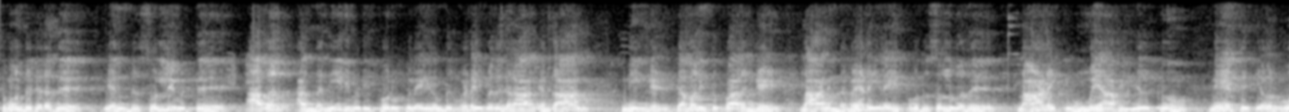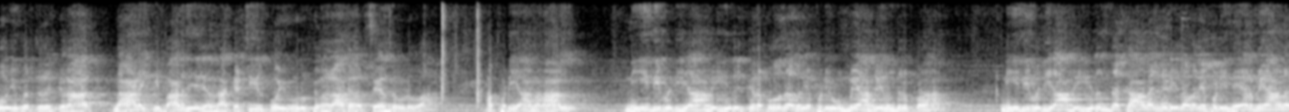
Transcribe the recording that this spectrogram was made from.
தோன்றுகிறது என்று சொல்லிவிட்டு அவர் அந்த நீதிபதி பொறுப்பிலே இருந்து விடைபெறுகிறார் என்றால் நீங்கள் கவனித்து பாருங்கள் நான் இந்த மேடையிலே இப்போது சொல்லுவது நாளைக்கு உண்மையாக இருக்கும். நேற்றைக்கு அவர் ஓய்வு பெற்றிருக்கிறார். நாளைக்கு பாரதிய ஜனதா கட்சியில் போய் உறுப்பினராக அவர் சேர்ந்து விடுவார். அப்படியானால் நீதிபதியாக இருக்கிற போது அவர் எப்படி உண்மையாக இருந்திருப்பார்? நீதிபதியாக இருந்த காலங்களில் அவர் எப்படி நேர்மையான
